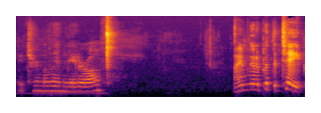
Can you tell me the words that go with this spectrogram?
Let me turn my laminator off. I'm going to put the tape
